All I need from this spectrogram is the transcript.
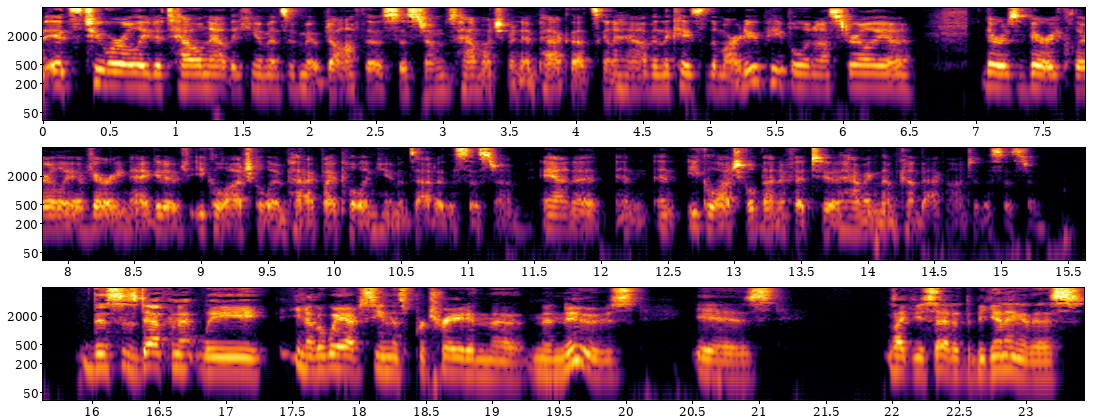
it's too early to tell now that humans have moved off those systems how much of an impact that's going to have. In the case of the Mardu people in Australia, there is very clearly a very negative ecological impact by pulling humans out of the system and an, an ecological benefit to having them come back onto the system. This is definitely, you know, the way I've seen this portrayed in the, in the news is, like you said at the beginning of this,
